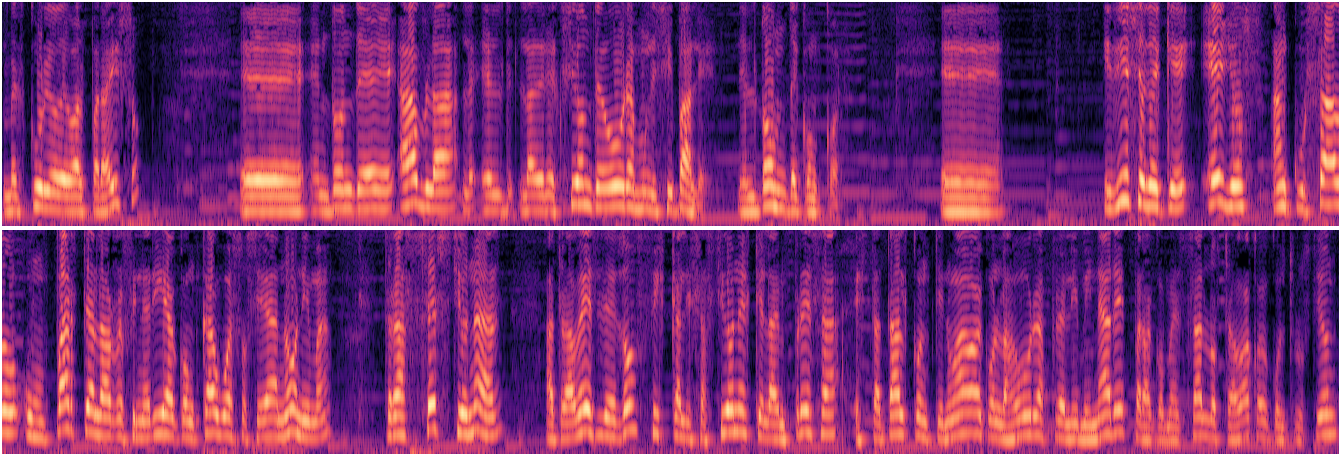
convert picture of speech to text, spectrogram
Mercurio de Valparaíso, eh, en donde habla la Dirección de Obras Municipales, del DOM de Concón. Y dice de que ellos han cursado un parte a la refinería Concagua Sociedad Anónima tras cercionar a través de dos fiscalizaciones que la empresa estatal continuaba con las obras preliminares para comenzar los trabajos de construcción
